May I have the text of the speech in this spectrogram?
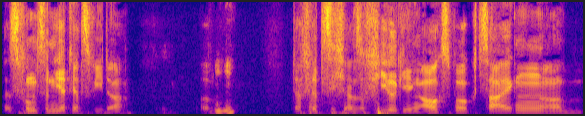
es funktioniert jetzt wieder. Mhm. Da wird sich also viel gegen Augsburg zeigen.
